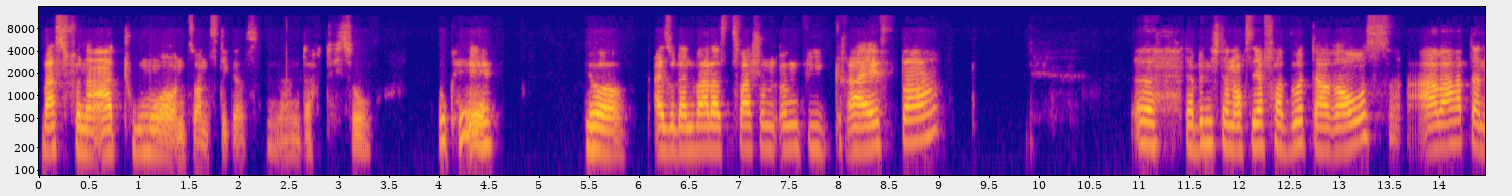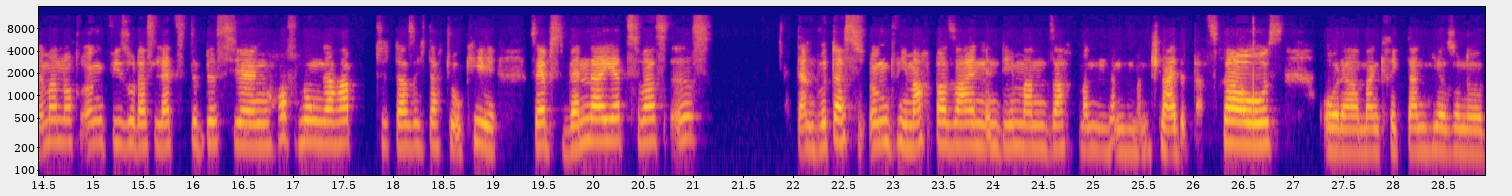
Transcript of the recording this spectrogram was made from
was für eine Art Tumor und sonstiges. Und dann dachte ich so, okay, ja, also dann war das zwar schon irgendwie greifbar, äh, da bin ich dann auch sehr verwirrt daraus, aber habe dann immer noch irgendwie so das letzte bisschen Hoffnung gehabt, dass ich dachte, okay, selbst wenn da jetzt was ist, dann wird das irgendwie machbar sein, indem man sagt, man, man, man schneidet das raus oder man kriegt dann hier so eine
